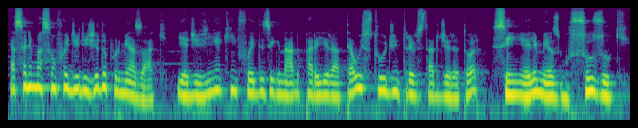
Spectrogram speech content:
Essa animação foi dirigida por Miyazaki, e adivinha quem foi designado para ir até o estúdio entrevistar o diretor? Sim, ele mesmo, Suzuki.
